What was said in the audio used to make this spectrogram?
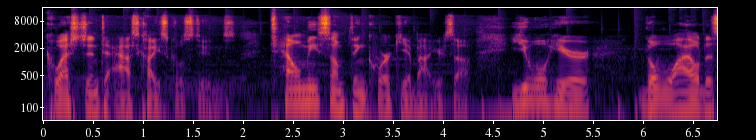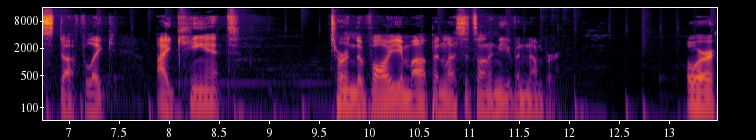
question to ask high school students. Tell me something quirky about yourself. You will hear the wildest stuff. Like, I can't turn the volume up unless it's on an even number, or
